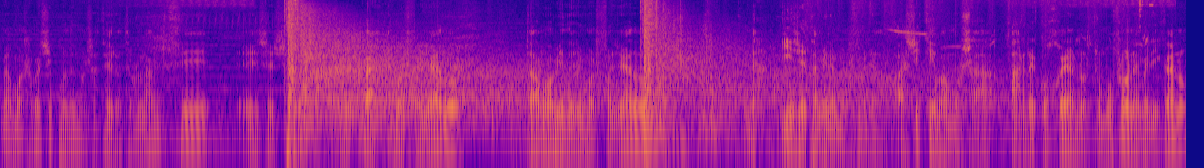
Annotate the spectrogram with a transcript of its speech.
Vamos a ver si podemos hacer otro lance. Es eso. Vale, hemos fallado. Estábamos viendo y hemos fallado. y ese también hemos fallado. Así que vamos a, recoger a nuestro muflón americano.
